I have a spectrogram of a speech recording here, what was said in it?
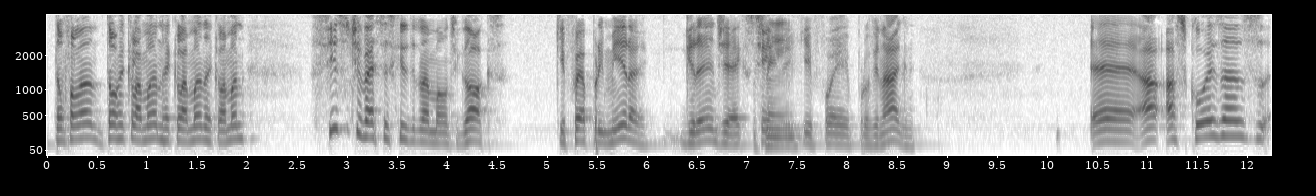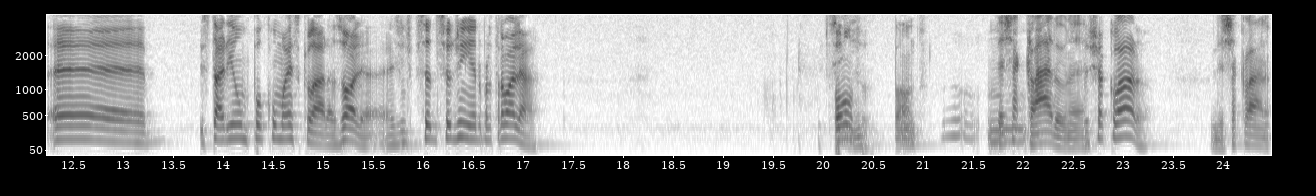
estão falando, estão reclamando, reclamando, reclamando. Se isso tivesse escrito na Mt. Gox, que foi a primeira grande exchange Sim. que foi pro vinagre, é, a- as coisas é, estariam um pouco mais claras. Olha, a gente precisa do seu dinheiro para trabalhar. Ponto. Sim, ponto. Deixa claro, né? Deixa claro. Deixa claro.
